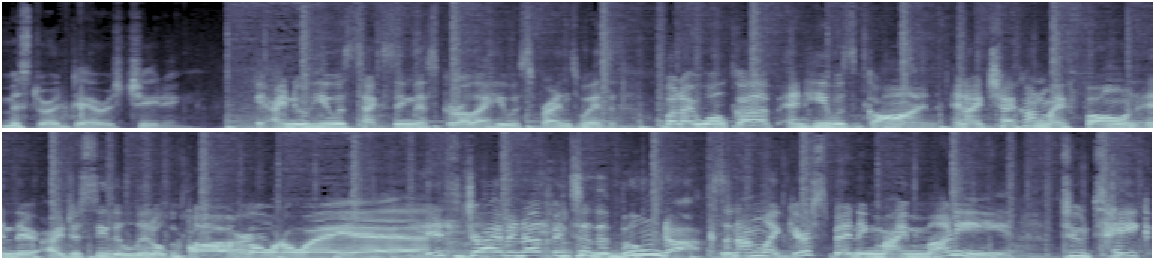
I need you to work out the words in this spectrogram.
Mr. Adair is cheating. I knew he was texting this girl that he was friends with, but I woke up and he was gone. And I check on my phone and there I just see the little car. going away, yeah. It's driving up into the boondocks, and I'm like, you're spending my money to take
